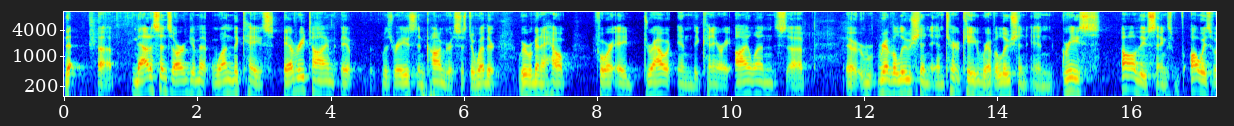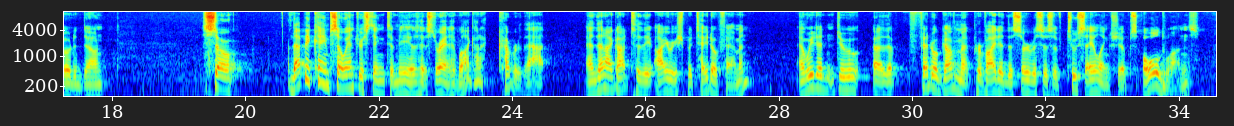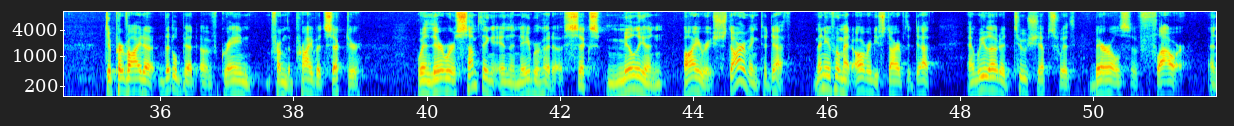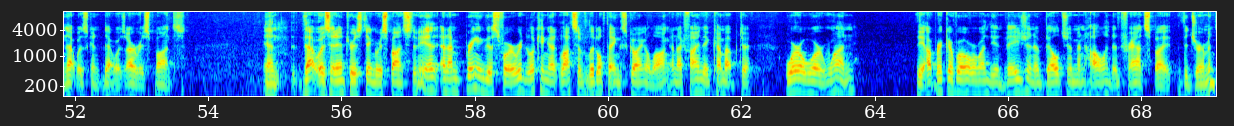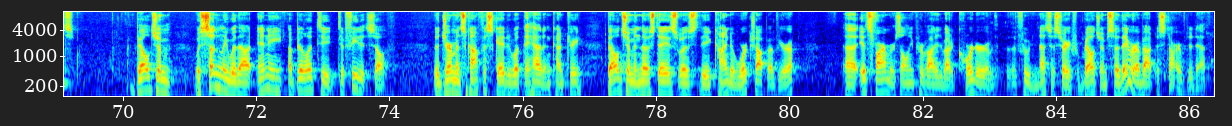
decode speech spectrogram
The, uh, Madison's argument won the case every time it was raised in Congress as to whether we were going to help for a drought in the Canary Islands, uh, revolution in Turkey, revolution in Greece, all of these things always voted down. So that became so interesting to me as a historian. I said, well, I got to cover that. And then I got to the Irish potato famine, and we didn't do, uh, the federal government provided the services of two sailing ships, old ones, to provide a little bit of grain from the private sector when there were something in the neighborhood of six million Irish starving to death, many of whom had already starved to death. And we loaded two ships with barrels of flour, and that was, that was our response. And that was an interesting response to me. And, and, I'm bringing this forward, looking at lots of little things going along, and I finally come up to World War I, the outbreak of World War I, the invasion of Belgium and Holland and France by the Germans. Belgium was suddenly without any ability to feed itself. The Germans confiscated what they had in country. Belgium in those days was the kind of workshop of Europe. Uh, its farmers only provided about a quarter of the food necessary for Belgium, so they were about to starve to death.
